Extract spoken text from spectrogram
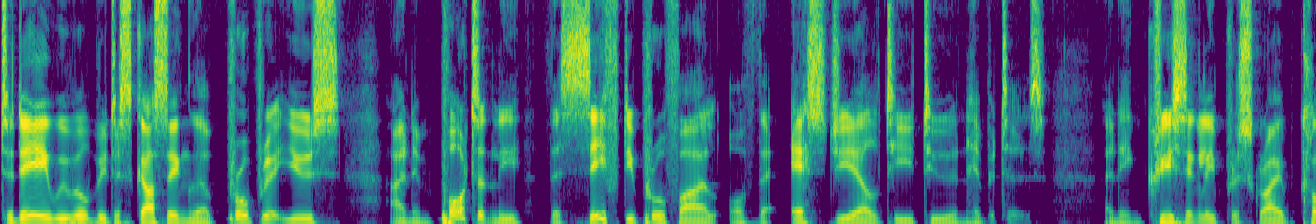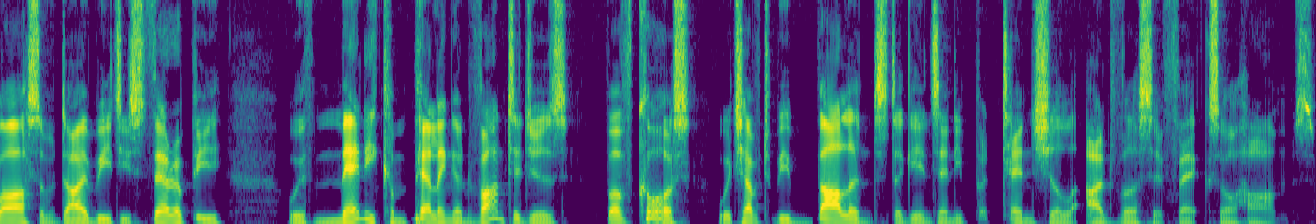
Today, we will be discussing the appropriate use and, importantly, the safety profile of the SGLT2 inhibitors, an increasingly prescribed class of diabetes therapy with many compelling advantages, but of course, which have to be balanced against any potential adverse effects or harms.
